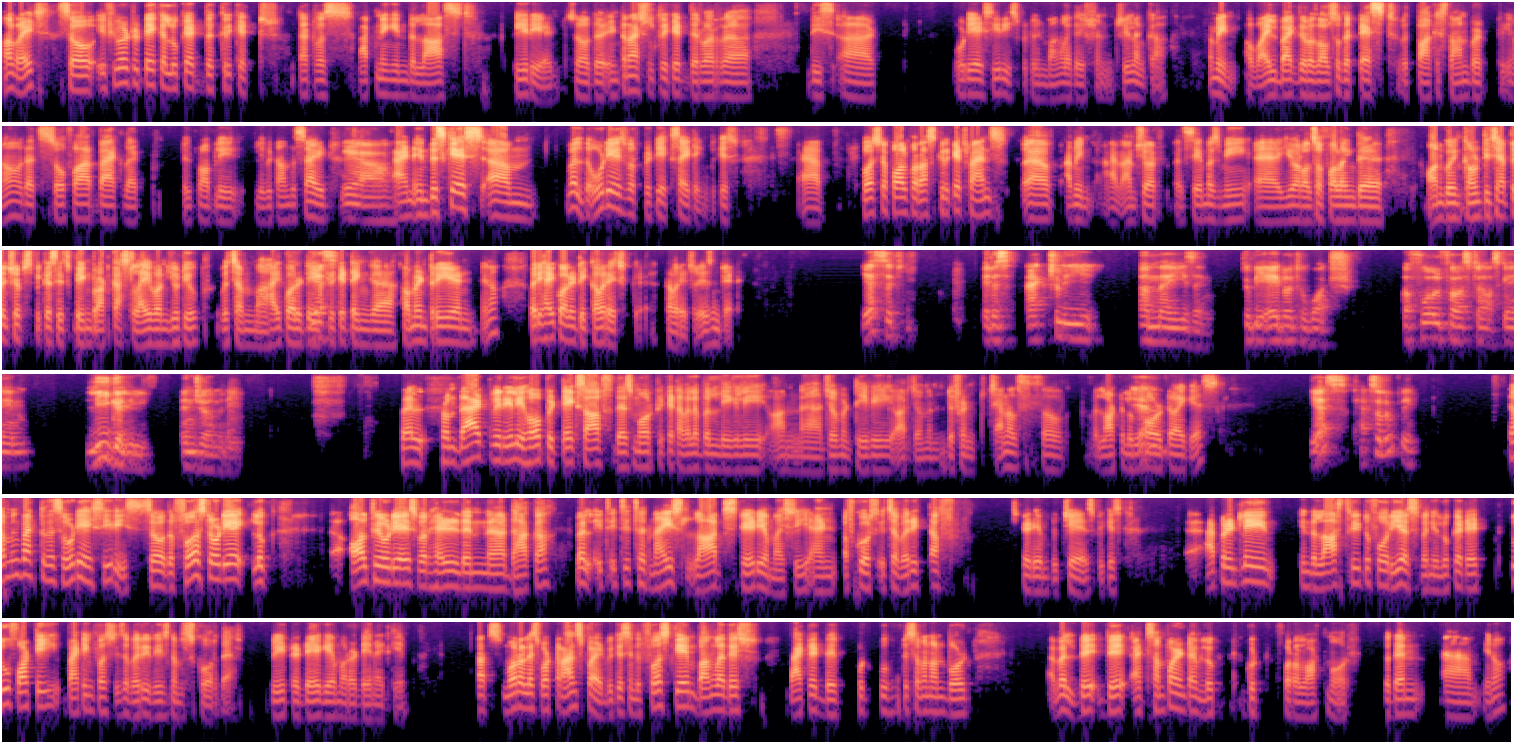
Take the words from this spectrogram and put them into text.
All right. So if you were to take a look at the cricket that was happening in the last period, so the international cricket, there were uh, these uh, ODI series between Bangladesh and Sri Lanka. I mean, a while back there was also the test with Pakistan, but you know that's so far back that we'll probably leave it on the side. Yeah. And in this case, um, well, the ODIs were pretty exciting because, uh, first of all, for us cricket fans, uh, I mean, I'm, sure same as me, uh, you are also following the ongoing county championships because it's being broadcast live on YouTube with some uh, high quality Yes. cricketing uh, commentary and you know very high quality coverage coverage, isn't it? Yes, it it is actually amazing to be able to watch a full first class game legally in Germany. Well, from that, we really hope it takes off. There's more cricket available legally on uh, German TV or German different channels. So, a lot to look Yeah. forward to, I guess. Yes, absolutely. Coming back to this ODI series. So, the first ODI, look, uh, all three ODIs were held in uh, Dhaka. Well, it, it, it's a nice, large stadium, I see. And of course, it's a very tough stadium to chase because uh, apparently, in the last three to four years, when you look at it, 240 batting first is a very reasonable score there, be it a day game or a day night game. That's more or less what transpired because in the first game, Bangladesh batted, they put 257 on board. Uh, Well, they, they at some point in time looked good for a lot more. But then, um, you know,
